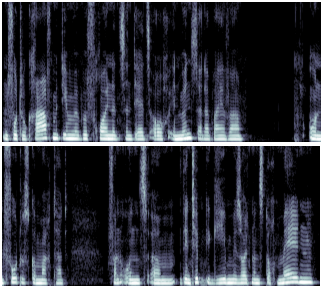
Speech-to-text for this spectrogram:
ein Fotograf, mit dem wir befreundet sind, der jetzt auch in Münster dabei war und Fotos gemacht hat von uns, ähm, den Tipp gegeben, wir sollten uns doch melden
